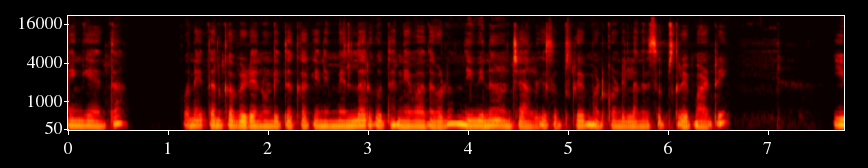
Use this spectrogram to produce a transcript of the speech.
ಹೇಗೆ ಅಂತ ಕೊನೆ ತನಕ ವಿಡಿಯೋ ನೋಡಿದ್ದಕ್ಕಾಗಿ ನಿಮ್ಮೆಲ್ಲರಿಗೂ ಧನ್ಯವಾದಗಳು. ನೀವಿನ್ನೂ ನನ್ನ ಚಾನಲ್ಗೆ ಸಬ್ಸ್ಕ್ರೈಬ್ ಮಾಡ್ಕೊಂಡಿಲ್ಲ ಅಂದರೆ ಸಬ್ಸ್ಕ್ರೈಬ್ ಮಾಡಿರಿ. ಈ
